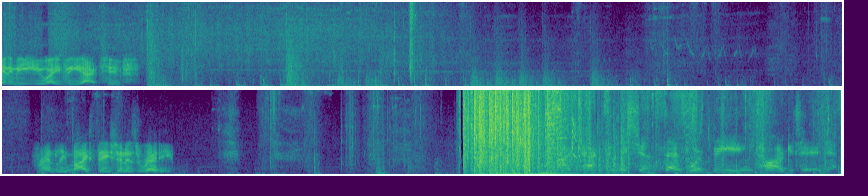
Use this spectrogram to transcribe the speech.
Enemy UAV active. Friendly buy station is ready. My tactician says we're being targeted.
